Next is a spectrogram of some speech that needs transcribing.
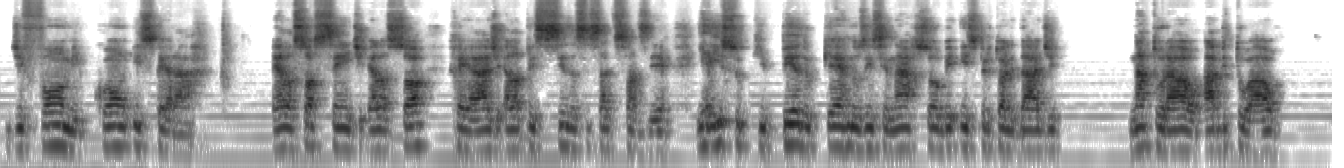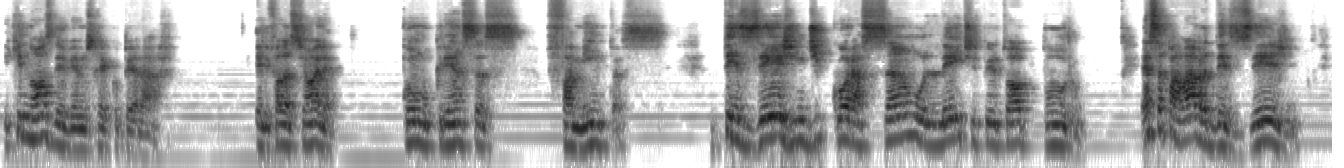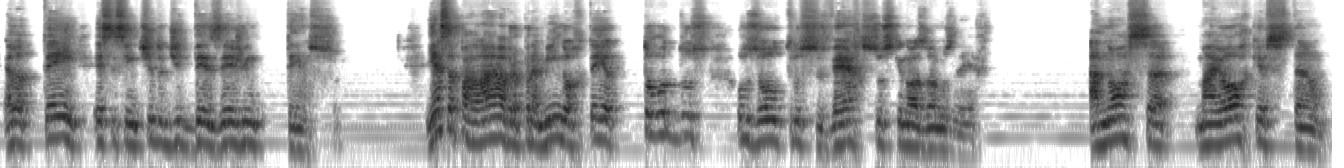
de fome com esperar. Ela só sente, ela só reage, ela precisa se satisfazer. E é isso que Pedro quer nos ensinar sobre espiritualidade natural, habitual, e que nós devemos recuperar. Ele fala assim: olha, como crianças famintas, desejem de coração o leite espiritual puro. Essa palavra desejem, ela tem esse sentido de desejo intenso. E essa palavra, para mim, norteia todos os outros versos que nós vamos ler. A nossa maior questão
